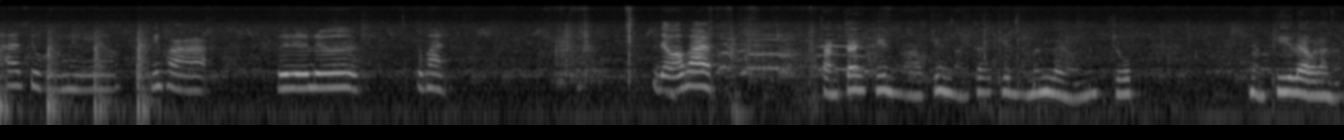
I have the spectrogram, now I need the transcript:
พาสิวของเมียนี่พาเร็วเร็วเร็วพาเดี๋ยวว่าพาตั้งใจกินเอากินตั้งใจกินมันแล้วมันจบ มันพี่แล้วล่ะนะ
